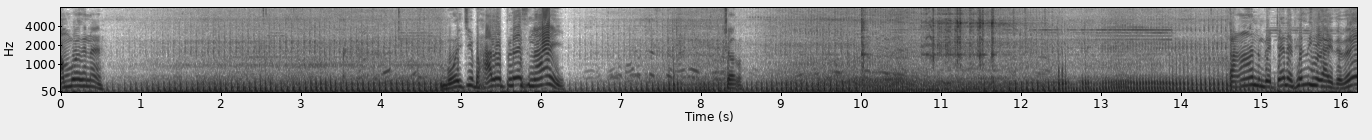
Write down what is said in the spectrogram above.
থামবো এখানে বলছি ভালো প্লেস নাই চলো টান বে টেনে ফেল দিয়ে গাড়িতে বে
